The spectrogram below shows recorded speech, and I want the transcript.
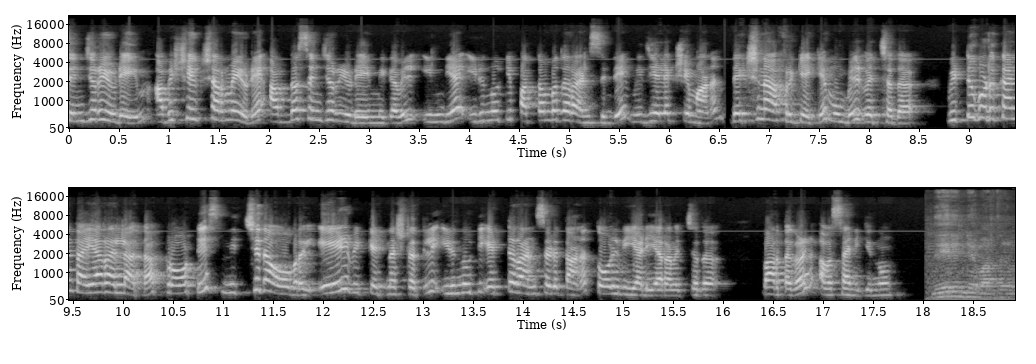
സെഞ്ചുറിയുടെയും അഭിഷേക് ശർമ്മയുടെ അർദ്ധ സെഞ്ചുറിയുടെയും മികവിൽ ഇന്ത്യ ഇരുന്നൂറ്റി പത്തൊമ്പത് റൺസിന്റെ വിജയലക്ഷ്യമാണ് ദക്ഷിണാഫ്രിക്കയ്ക്ക് മുമ്പിൽ വെച്ചത്. വിട്ടുകൊടുക്കാൻ തയ്യാറല്ലാത്ത പ്രോട്ടീസ് നിശ്ചിത ഓവറിൽ ഏഴ് വിക്കറ്റ് നഷ്ടത്തിൽ ഇരുന്നൂറ്റി എട്ട് റൺസ് എടുത്താണ് തോൽവി അടിയറവെച്ചത്. വാർത്തകൾ അവസാനിക്കുന്നു. നേരിന്റെ വാർത്തകൾ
